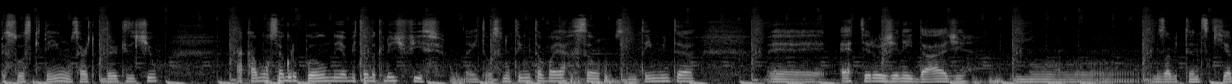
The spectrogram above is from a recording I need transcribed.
pessoas que têm um certo poder aquisitivo acabam se agrupando e habitando aquele edifício. Né? Então você não tem muita variação, você não tem muita é, heterogeneidade no, nos habitantes que,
